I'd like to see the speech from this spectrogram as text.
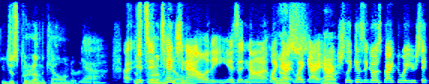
you just put it on the calendar. Yeah uh, just it's intentionality is it not? Like yes, i like i yes. actually because it goes back to what you're saying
